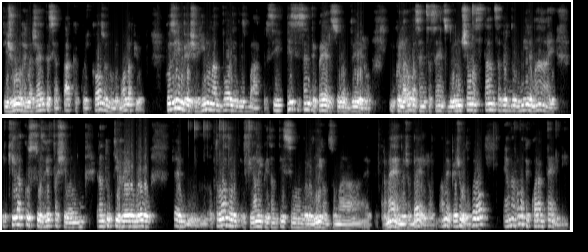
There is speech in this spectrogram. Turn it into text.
ti giuro che la gente si attacca a quel coso e non lo molla più. Così invece chi non ha voglia di sbattersi, chi si sente perso davvero in quella roba senza senso, dove non c'è una stanza per dormire mai, e chi l'ha costruito, che facevano? Erano tutti quei robot. Cioè, ho trovato il finale inquietantissimo, non ve lo dico, insomma, è tremendo, cioè bello, a me è piaciuto, però è una roba per quarantenni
